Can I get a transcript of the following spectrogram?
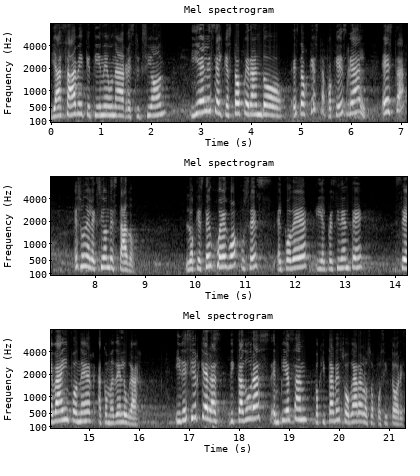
ya sabe que tiene una restricción y él es el que está operando esta orquesta, porque es real. Esta es una elección de Estado. Lo que está en juego, pues es el poder y el presidente se va a imponer a como dé lugar. Y decir que las dictaduras empiezan por quitarle su hogar a los opositores.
